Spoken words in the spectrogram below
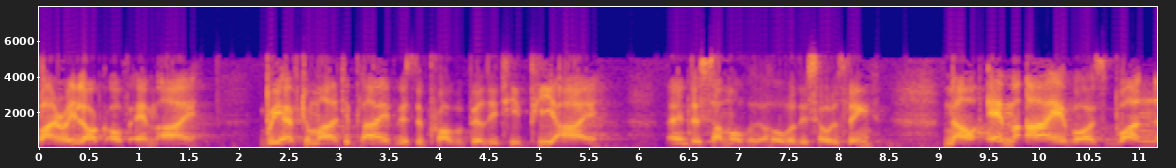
binary log of mi. We have to multiply it with the probability pi and the sum over, over this whole thing. Now mi was 1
